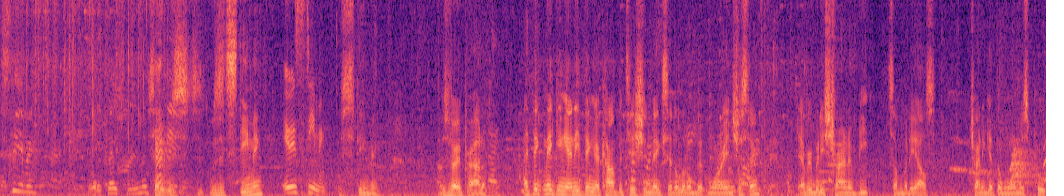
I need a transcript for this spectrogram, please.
Steaming. What it takes steaming? Said it was, was it steaming? It was steaming. It was steaming. I was very proud of him. I think making anything a competition makes it a little bit more interesting. Everybody's trying to beat somebody else, trying to get the warmest poop.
